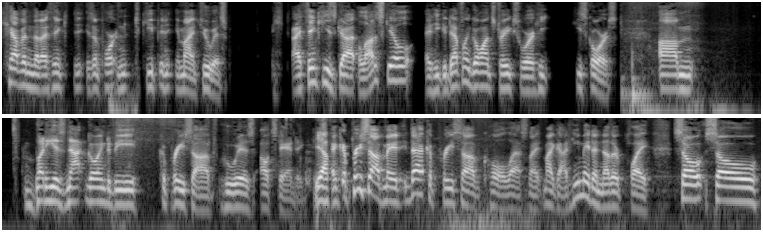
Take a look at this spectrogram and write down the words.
Kevin that I think is important to keep in, in mind too is I think he's got a lot of skill, and he could definitely go on streaks where he he scores. Um, but he is not going to be Kaprizov, who is outstanding. Yeah, and Kaprizov made that Kaprizov goal last night. My God, he made another play. So so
